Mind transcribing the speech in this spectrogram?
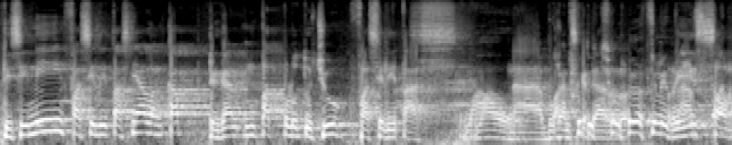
di sini fasilitasnya lengkap dengan 47 fasilitas. Wow. Nah, bukan 47 sekedar fasilitas. resort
